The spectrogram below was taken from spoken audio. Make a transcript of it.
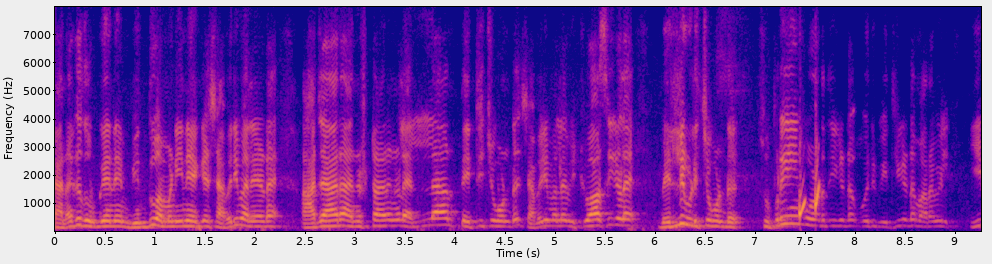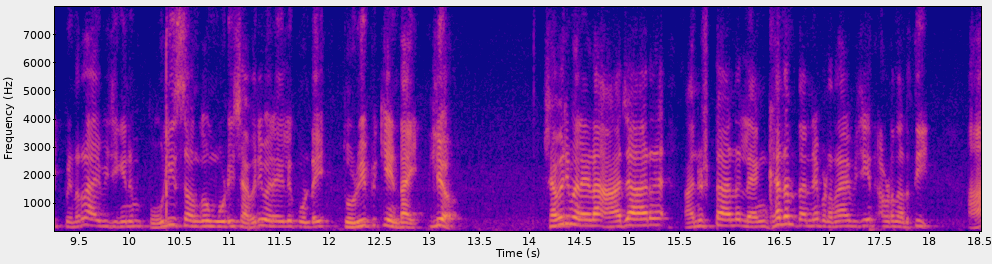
കനകദുർഗനെയും ബിന്ദു അമ്മണീനെയൊക്കെ ശബരിമലയുടെ ആചാര അനുഷ്ഠാനങ്ങളെല്ലാം തെറ്റിച്ചുകൊണ്ട് ശബരിമല വിശ്വാസികളെ വെല്ലുവിളിച്ചുകൊണ്ട് സുപ്രീം കോടതിയുടെ ഒരു വിധിയുടെ മറവിൽ ഈ പിണറായി വിജയനും പോലീസ് സംഘവും കൂടി ശബരിമലയിൽ കൊണ്ടുപോയി തൊഴിപ്പിക്കുകയുണ്ടായി. ഇല്ലയോ? ശബരിമലയുടെ ആചാര അനുഷ്ഠാന ലംഘനം തന്നെ പിണറായി വിജയൻ അവിടെ നടത്തി. ആ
